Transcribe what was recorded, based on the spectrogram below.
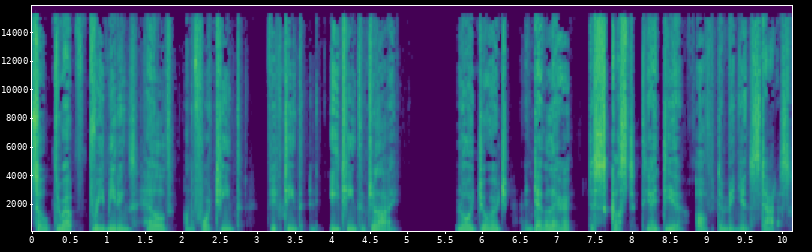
So, throughout three meetings held on the 14th, 15th, and 18th of July, Lloyd George and De Valera discussed the idea of Dominion status.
